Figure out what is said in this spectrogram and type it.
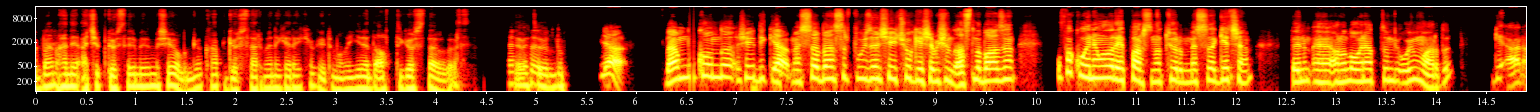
ben hani açıp göstereyim bir şey oldum. Yok abi göstermene gerek yok dedim ama yine de attı gösterdi. evet evet. öldüm. Ya ben bu konuda şey dik ya mesela ben sırf bu yüzden şeyi çok yaşamışım da aslında bazen ufak oynamalar yaparsın. Atıyorum mesela geçen benim e, Anıl'la oynattığım bir oyun vardı. Yani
